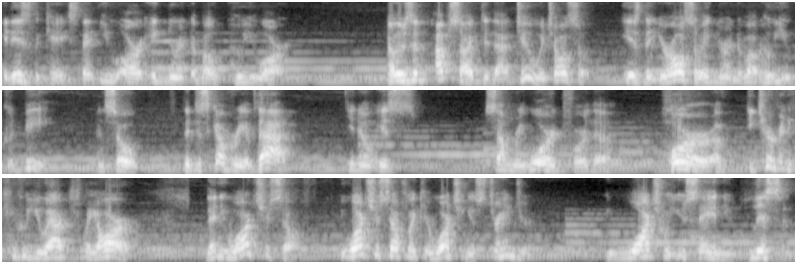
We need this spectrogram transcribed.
it is the case that you are ignorant about who you are. Now, there's an upside to that too, which also is that you're also ignorant about who you could be. And so the discovery of that, you know, is some reward for the horror of determining who you actually are. Then you watch yourself. You watch yourself like you're watching a stranger. You watch what you say and you listen.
